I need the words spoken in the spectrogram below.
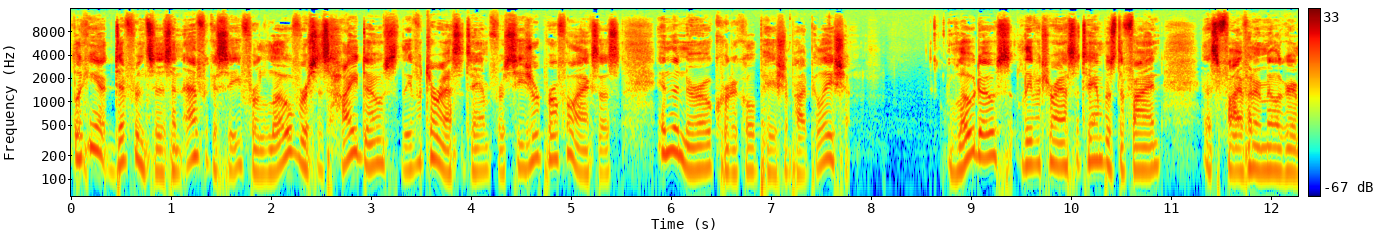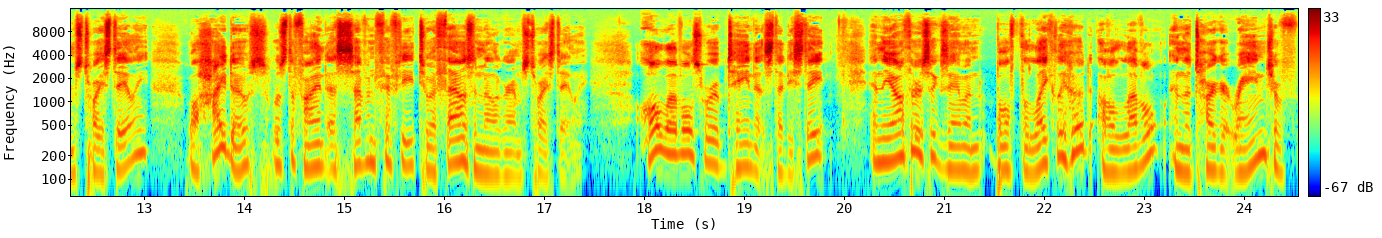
looking at differences in efficacy for low versus high dose levetiracetam for seizure prophylaxis in the neurocritical patient population. Low dose levetiracetam was defined as 500 milligrams twice daily, while high dose was defined as 750 to 1000 milligrams twice daily. All levels were obtained at steady state, and the authors examined both the likelihood of a level in the target range of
